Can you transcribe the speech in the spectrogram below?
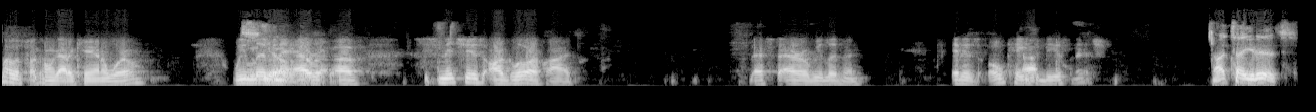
Motherfucker don't got a care in the world. We live in an era of snitches are glorified. That's the era we live in. It is okay Uh, to be a snitch. I tell you this:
